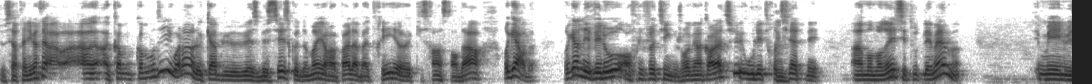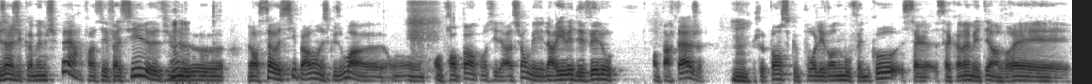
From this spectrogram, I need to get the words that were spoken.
de certaines libertés. Ah, ah, ah, comme, comme on dit, voilà, le câble USB-C, est-ce que demain il n'y aura pas la batterie qui sera un standard? Regarde, regarde les vélos en free floating. Je reviens encore là-dessus ou les trottinettes, hmm. mais à un moment donné, c'est toutes les mêmes, mais l'usage est quand même super. Enfin, c'est facile. Mmh. alors ça aussi, pardon, excuse-moi, euh, on ne prend pas en considération, mais l'arrivée des vélos en partage, mmh. je pense que pour les Van Co, ça, ça, a quand même été un vrai,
